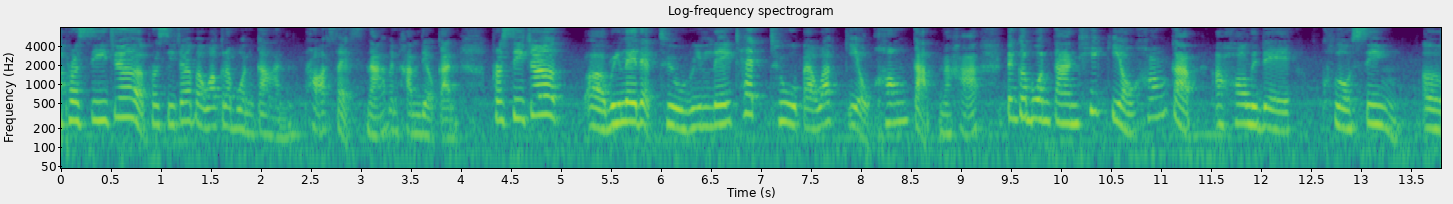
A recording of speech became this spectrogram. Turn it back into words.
a procedure procedure แปลว่ากระบวนการ process นะเป็นคำเดียวกัน procedure เอ่อ related to related to แปลว่าเกี่ยวข้องกับนะคะ เป็นกระบวนการที่เกี่ยวข้องกับ a holiday closing เออ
